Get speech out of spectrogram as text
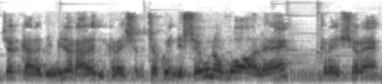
cercare di migliorare e di crescere. Cioè, quindi se uno vuole crescere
